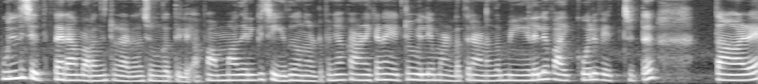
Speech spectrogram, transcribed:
പുല്ല് ചെത്തി തരാൻ പറഞ്ഞിട്ടുണ്ടായിരുന്നു ചുങ്കത്തിൽ അപ്പോൾ അമ്മ അതെനിക്ക് ചെയ്തു തന്നിട്ട് ഇപ്പോൾ ഞാൻ കാണിക്കണ ഏറ്റവും വലിയ മണ്ടത്തിനാണ് അത് മേളിൽ വൈക്കോൽ വെച്ചിട്ട് താഴെ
